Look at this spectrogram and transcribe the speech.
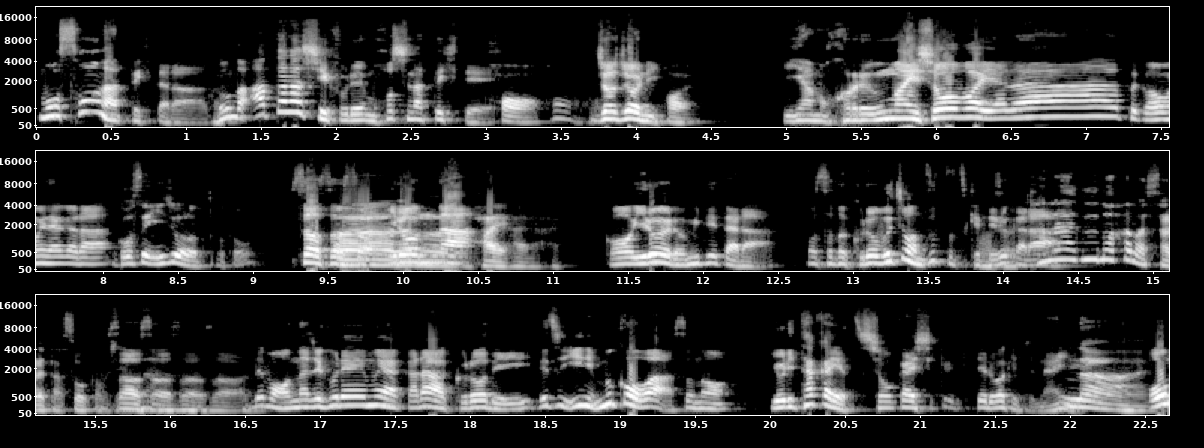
もうそうなってきたら、い。どんどん新しいフレーム欲しなってきて、はあはあ。徐々に、はい。いやもうこれうまい商売やなーとか思いながら、5000以上のってこと？そうそうそう。いろんな、はいはいはい。こういろいろ見てたらもうその黒縁もずっとつけてるから。金具の話されたらそうかもしれな。いそうそうそうそう。でも同じフレームやから黒でいい別にいいね。向こうはそのより高いやつ紹介してきてるわけじゃない、な同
